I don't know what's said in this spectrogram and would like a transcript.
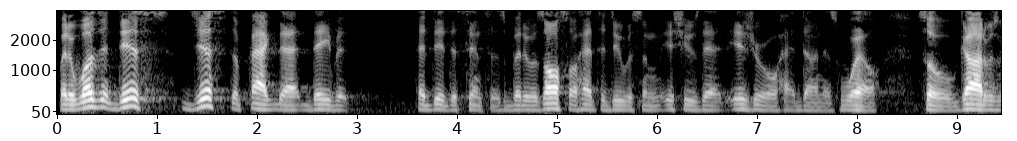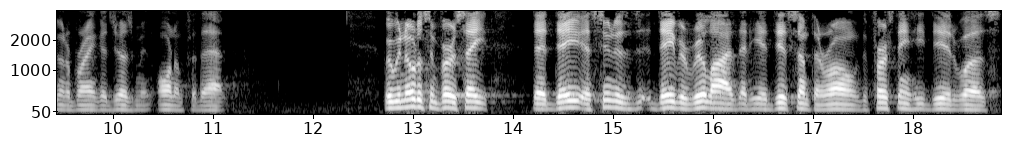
But it wasn't this, just the fact that David had did the census, but it was also had to do with some issues that Israel had done as well. So God was going to bring a judgment on them for that. But we notice in verse 8 that as soon as David realized that he had did something wrong, the first thing he did was,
